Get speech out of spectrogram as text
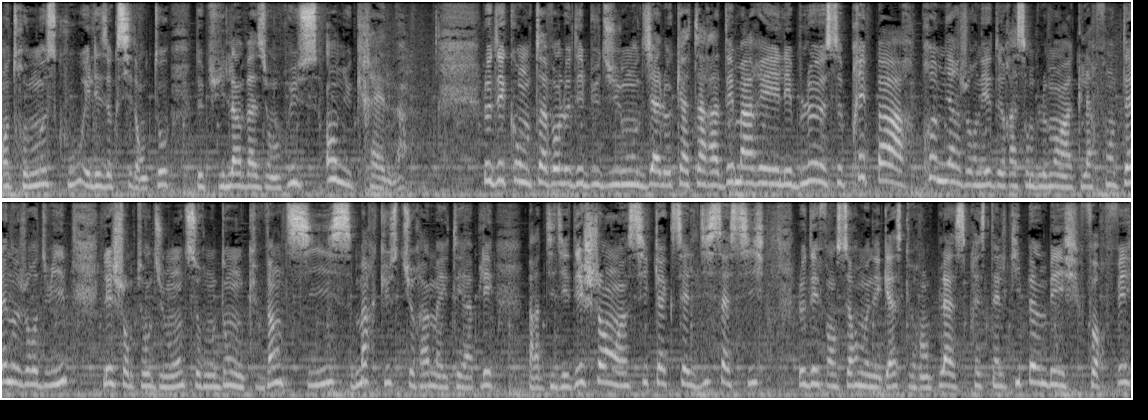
entre Moscou et les Occidentaux depuis l'invasion russe en Ukraine. Le décompte avant le début du mondial au Qatar a démarré. Les Bleus se préparent. Première journée de rassemblement à Clairefontaine aujourd'hui. Les champions du monde seront donc 26. Marcus Thuram a été appelé par Didier Deschamps ainsi qu'Axel Dissassi. Le défenseur monégasque remplace Presnel Kipembe, forfait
